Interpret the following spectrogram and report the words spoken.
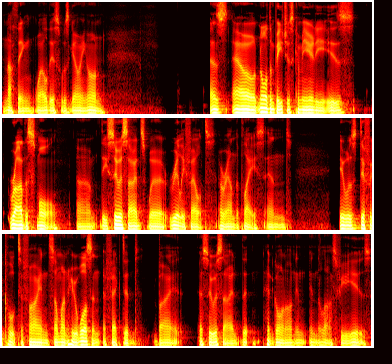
nothing while this was going on. As our Northern Beaches community is rather small, um, these suicides were really felt around the place, and it was difficult to find someone who wasn't affected by a suicide that had gone on in, in the last few years.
